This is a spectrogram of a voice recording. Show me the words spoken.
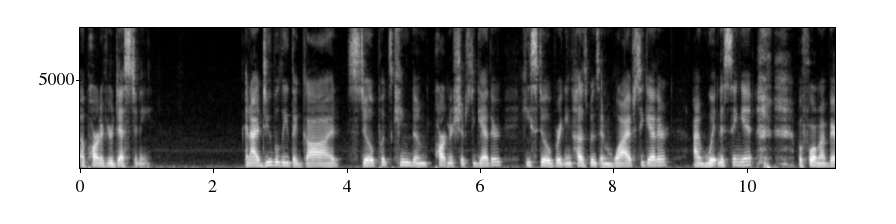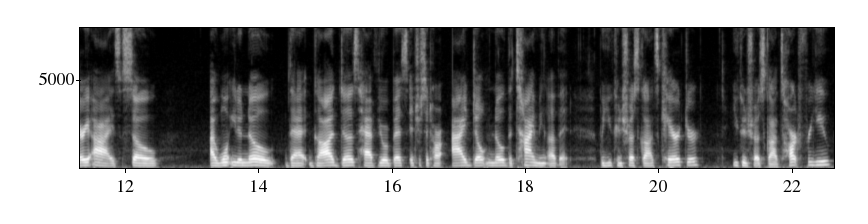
a part of your destiny. And I do believe that God still puts kingdom partnerships together. He's still bringing husbands and wives together. I'm witnessing it before my very eyes. So I want you to know that God does have your best interest at heart. I don't know the timing of it, but you can trust God's character. You can trust God's heart for you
